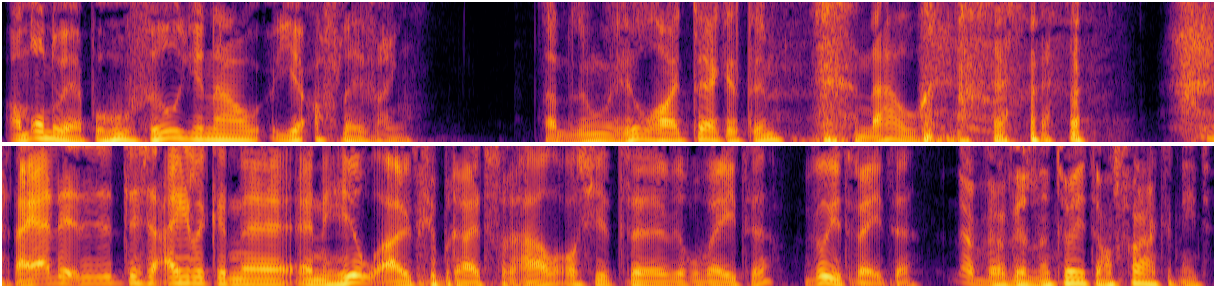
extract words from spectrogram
aan onderwerpen? Hoe vul je nou je aflevering? Nou, dat doen we heel high-tech, hè, Tim. nou. nou ja, het is eigenlijk een, eh, een heel uitgebreid verhaal als je het wil weten. Wil je het weten? Nou, we willen het weten, anders vraag ik het niet.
